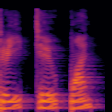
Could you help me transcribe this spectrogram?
Three, two, one,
